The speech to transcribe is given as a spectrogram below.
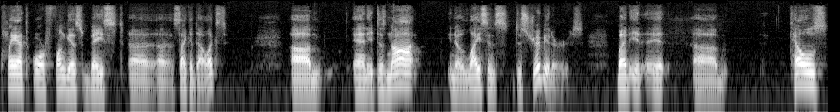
plant or fungus based uh, uh, psychedelics. Um, and it does not, you know, license distributors, but it, it um, tells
